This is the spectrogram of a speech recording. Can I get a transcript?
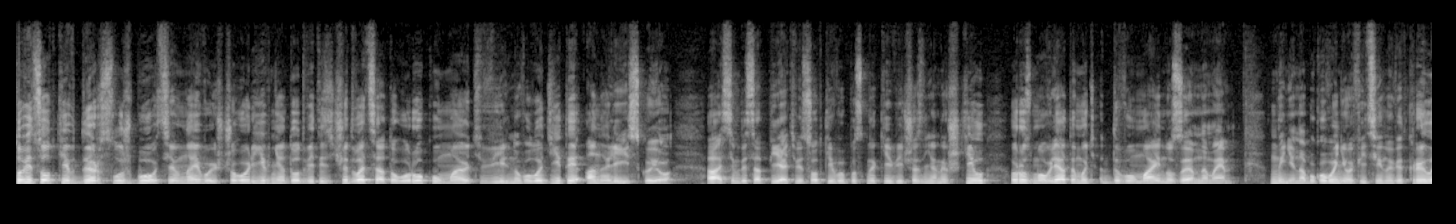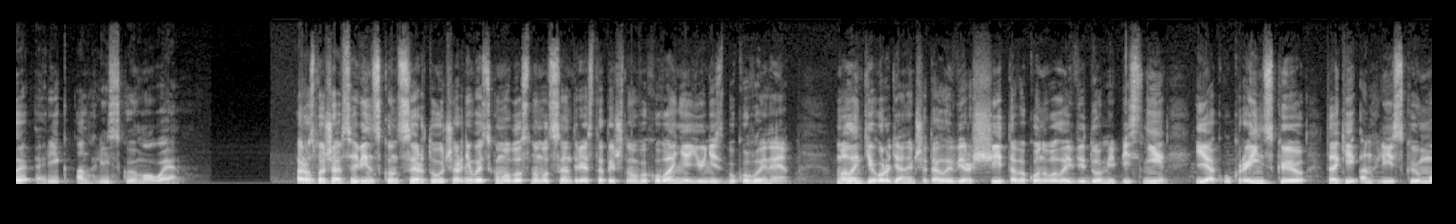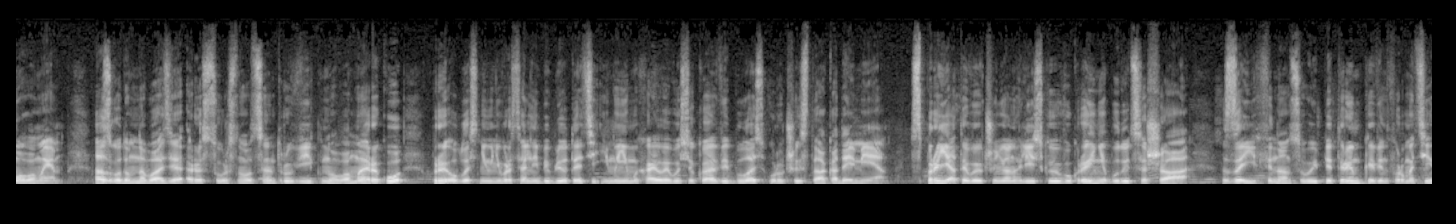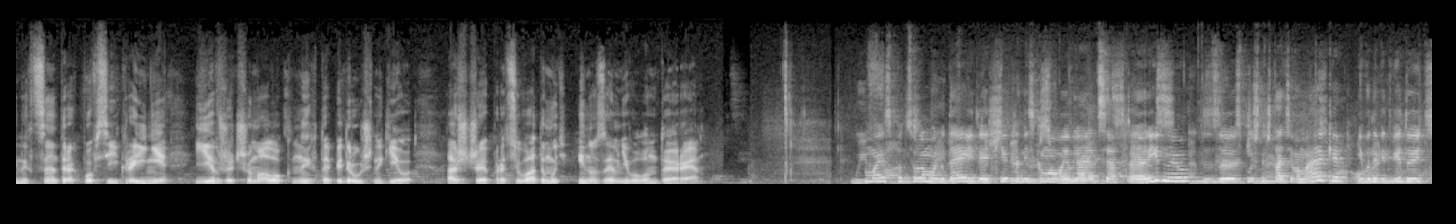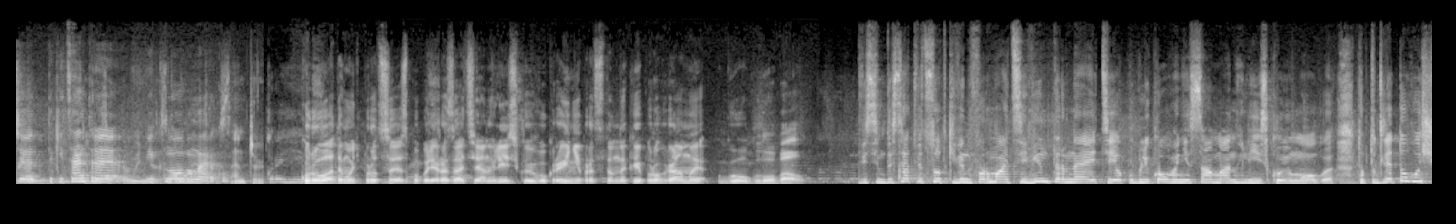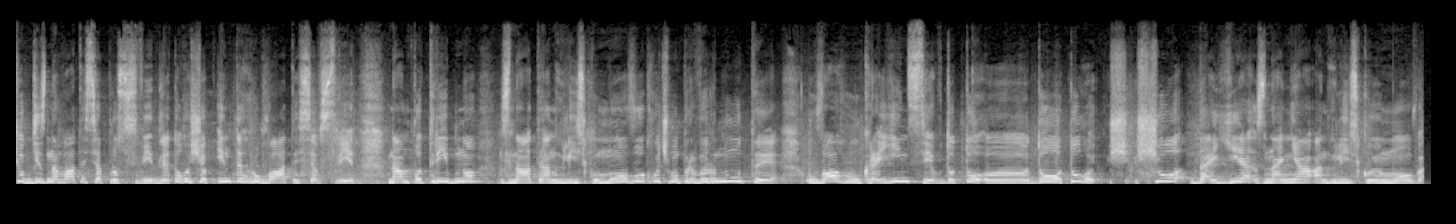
100% держслужбовців найвищого рівня до 2020 року мають вільно володіти англійською, а 75% випускників вітчизняних шкіл розмовлятимуть двома іноземними. Нині на Буковині офіційно відкрили рік англійської мови. Розпочався він з концерту у Чернівецькому обласному центрі естетичного виховання Юність Буковини. Маленькі городяни читали вірші та виконували відомі пісні як українською, так і англійською мовами. А згодом на базі ресурсного центру Вікно в Америку при обласній універсальній бібліотеці імені Михайла Васюка відбулась урочиста академія. Сприяти вивченню англійської в Україні будуть США. За їх фінансової підтримки в інформаційних центрах по всій країні є вже чимало книг та підручників. А ще працюватимуть іноземні волонтери. Ми спонсоруємо людей, для яких англійська мова є рідною з Сполучених Штатів Америки, і вони відвідують е, такі центри вікно в Америку. Куруватимуть процес популяризації англійської в Україні представники програми Go Global. 80% інформації в інтернеті опубліковані саме англійською мовою. Тобто, для того, щоб дізнаватися про світ, для того, щоб інтегруватися в світ, нам потрібно знати англійську мову. Хочемо привернути увагу українців до того, що дає знання англійської мови.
